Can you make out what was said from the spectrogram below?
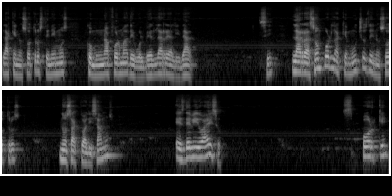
La que nosotros tenemos como una forma de volver la realidad. ¿Sí? La razón por la que muchos de nosotros nos actualizamos es debido a eso. Porque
